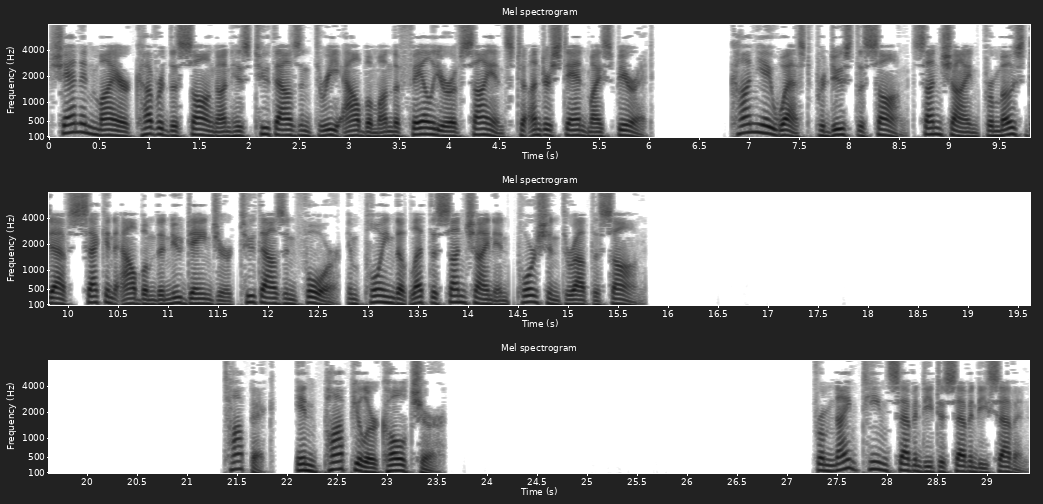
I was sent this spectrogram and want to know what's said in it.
Shannon Meyer covered the song on his 2003 album On the Failure of Science to Understand My Spirit. Kanye West produced the song Sunshine for Mos Def's second album The New Danger 2004, employing the Let the Sunshine In portion throughout the song. In popular culture From 1970 to 77,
